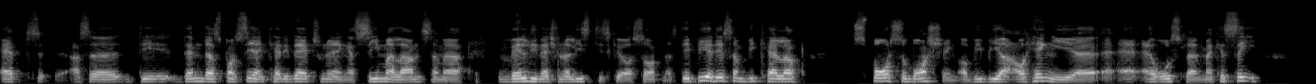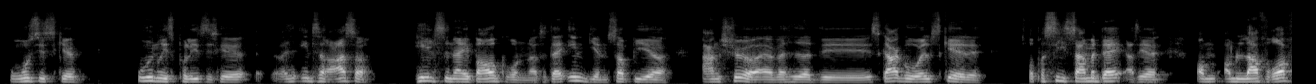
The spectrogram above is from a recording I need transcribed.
at altså, de, dem, der sponsorer en kandidatturnering, af Simaland, som er vældig nationalistiske og sådan. Altså, det bliver det, som vi kalder sportswashing, og vi bliver afhængige af, af, af Rusland. Man kan se russiske udenrigspolitiske interesser hele tiden er i baggrunden. Altså, da Indien så bliver arrangør af, hvad hedder det, skak sker det på præcis samme dag. Altså, ja, om, om Lavrov,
